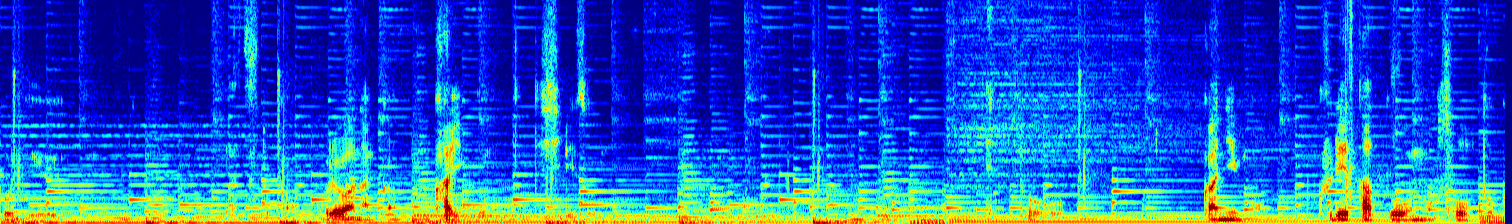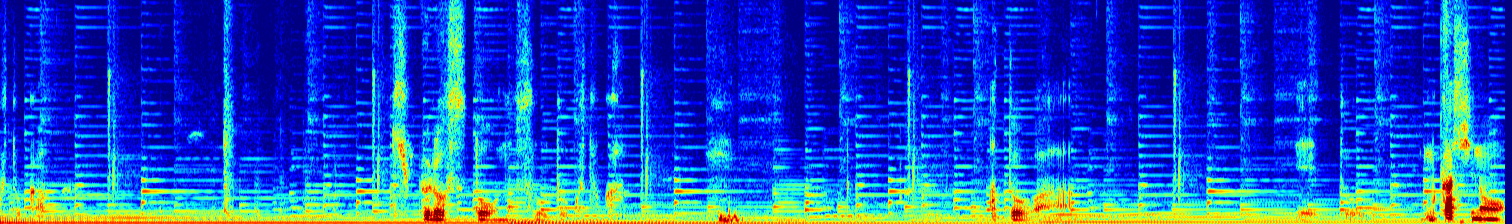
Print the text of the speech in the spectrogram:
というやつとか、これはなんか海軍って退いたえ他にもクレタ島の総督とか、キプロス島の総督とか、あとは、えっと、昔の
